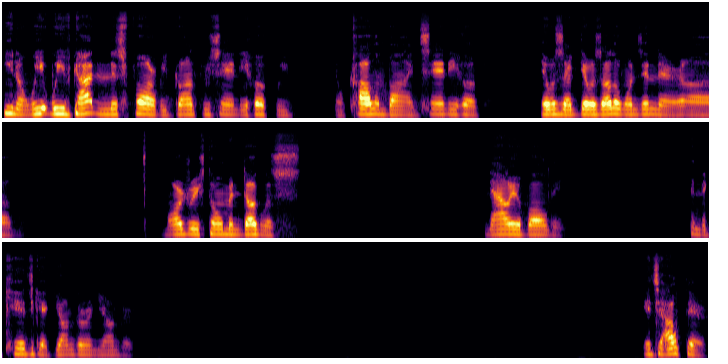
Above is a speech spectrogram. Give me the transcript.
you know, we we've gotten this far. We've gone through Sandy Hook. We've, you know, Columbine, Sandy Hook. There was like there was other ones in there. Um, Marjory Stoneman Douglas, now Uvalde, and the kids get younger and younger. It's out there.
